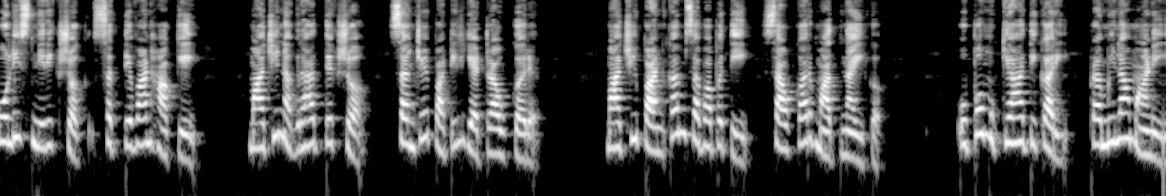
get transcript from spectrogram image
पोलीस निरीक्षक सत्यवान हाके माजी नगराध्यक्ष संजय पाटील यड्रावकर माजी बांधकाम सभापती सावकार मातनाईक. उपमुख्याधिकारी प्रमिला माने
